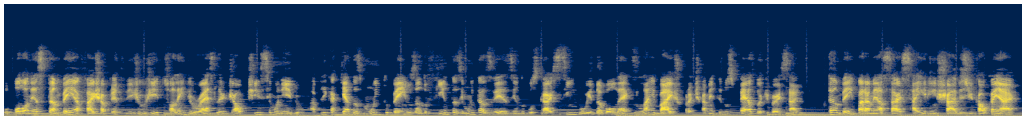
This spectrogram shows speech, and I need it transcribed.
O polonês também é faixa preta de jiu-jitsu, além de wrestler de altíssimo nível. Aplica quedas muito bem, usando fintas e muitas vezes indo buscar single e double legs lá embaixo, praticamente nos pés do adversário. Também para ameaçar sair em chaves de calcanhar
